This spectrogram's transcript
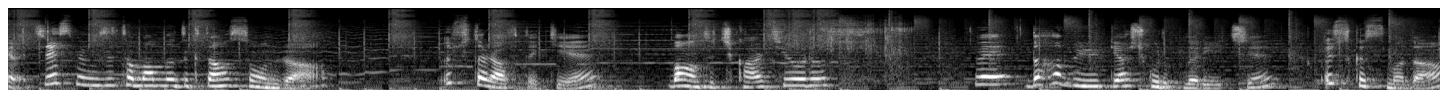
Evet, resmimizi tamamladıktan sonra üst taraftaki bantı çıkartıyoruz ve daha büyük yaş grupları için üst kısma da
